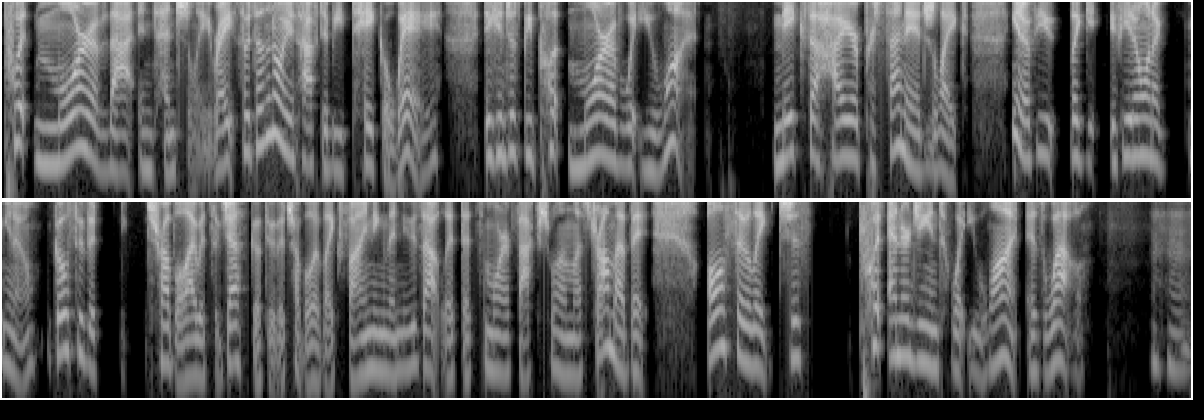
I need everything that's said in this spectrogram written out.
put more of that intentionally right? So it doesn't always have to be take away. It can just be put more of what you want. Make the higher percentage like you know if you like if you don't want to you know go through the trouble i would suggest go through the trouble of like finding the news outlet that's more factual and less drama but also like just put energy into what you want as well. Mm-hmm.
